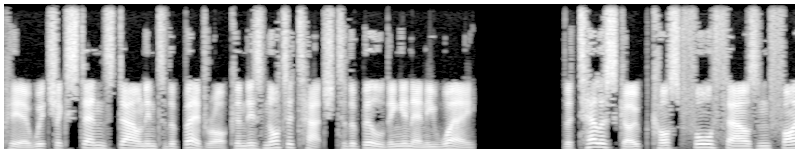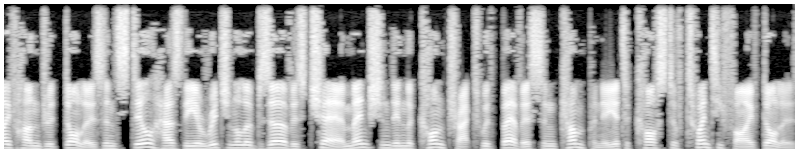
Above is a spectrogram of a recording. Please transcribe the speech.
pier which extends down into the bedrock and is not attached to the building in any way. The telescope cost $4,500 and still has the original observer's chair mentioned in the contract with Bevis and Company at a cost of $25.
